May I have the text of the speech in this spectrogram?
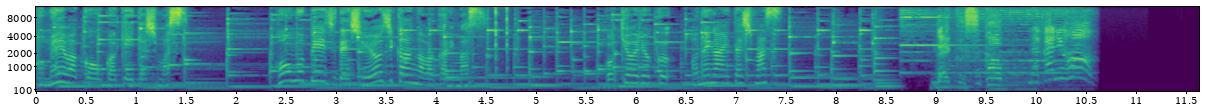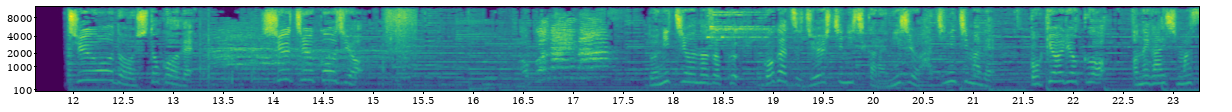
ご迷惑をおかけいたします。ホームページで所要時間がわかります。ご協力お願いいたします。ネクスコ中日本。中央道首都高で集中工事を。行います。土日を除く5月17日から28日までご協力をお願いします。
